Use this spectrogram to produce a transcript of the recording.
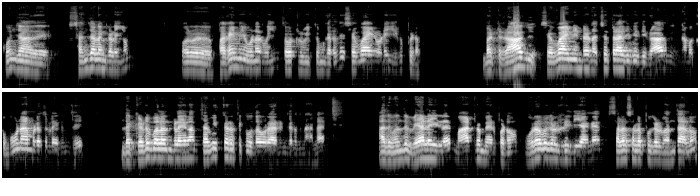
கொஞ்சம் அது சஞ்சலங்களையும் ஒரு பகைமை உணர்வையும் தோற்றுவிக்குங்கிறது செவ்வாயினுடைய இருப்பிடம். பட் ராகு செவ்வாய் நின்ற நட்சத்திராதிபதி ராகு நமக்கு மூணாம் இடத்துல இருந்து இந்த கெடுபலன்களையெல்லாம் தவிர்க்கிறதுக்கு உதவுறாருங்கிறதுனால அது வந்து வேலையில் மாற்றம் ஏற்படும். உறவுகள் ரீதியாக சலசலப்புகள் வந்தாலும்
